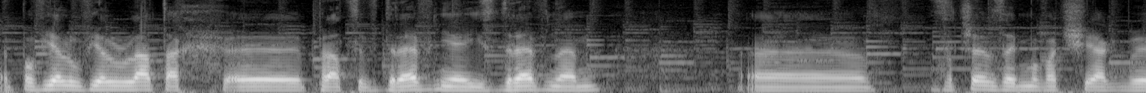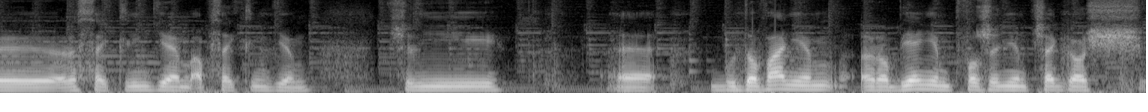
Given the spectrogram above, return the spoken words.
e, po wielu, wielu latach e, pracy w drewnie i z drewnem, e, zacząłem zajmować się jakby recyklingiem, upcyklingiem, czyli e, budowaniem, robieniem, tworzeniem czegoś e,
